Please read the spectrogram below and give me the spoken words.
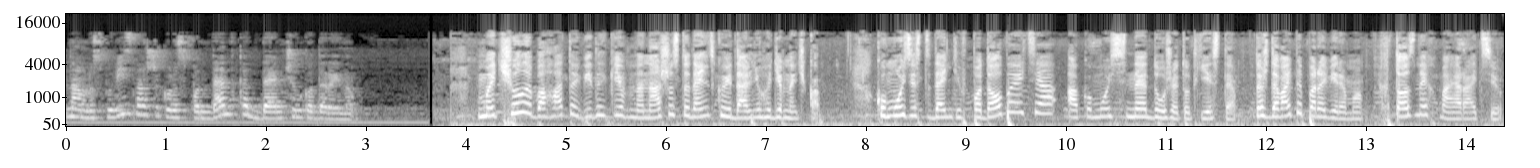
нам розповість наша кореспондентка Демченко Дарина. Ми чули багато відгуків на нашу студентську їдальню годівничка. Комусь зі студентів подобається, а комусь не дуже тут їсти. Тож давайте перевіримо, хто з них має рацію.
